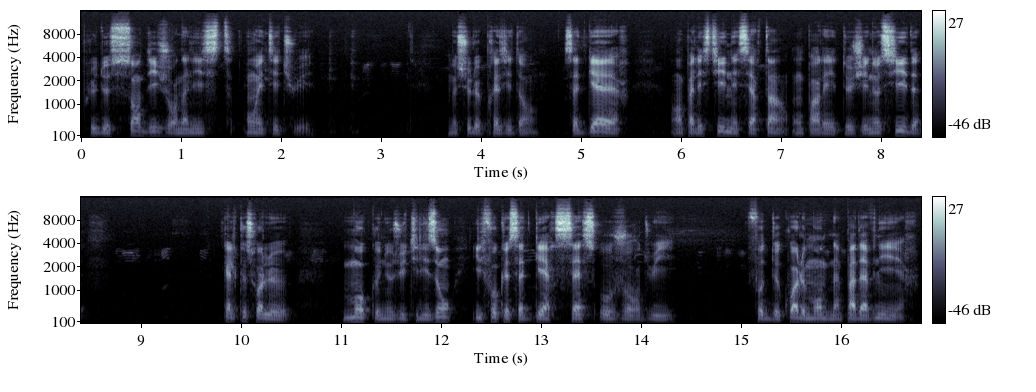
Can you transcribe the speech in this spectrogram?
plus de 110 journalistes ont été tués. Monsieur le Président, cette guerre en Palestine, et certains ont parlé de génocide, quel que soit le mot que nous utilisons, il faut que cette guerre cesse aujourd'hui faute de quoi le monde n'a pas d'avenir.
